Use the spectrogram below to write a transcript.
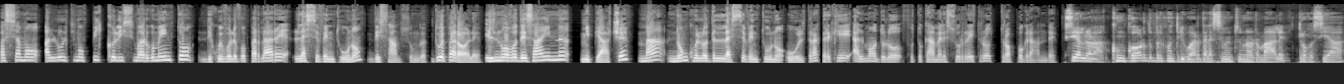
Passiamo all'ultimo piccolissimo argomento di cui volevo parlare, l'S21 di Samsung. Due parole. Il nuovo design mi piace, ma non quello dell'S21 Ultra perché ha il modulo fotocamere sul retro troppo grande. Sì, allora concordo per quanto riguarda l'S21 normale, trovo sia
